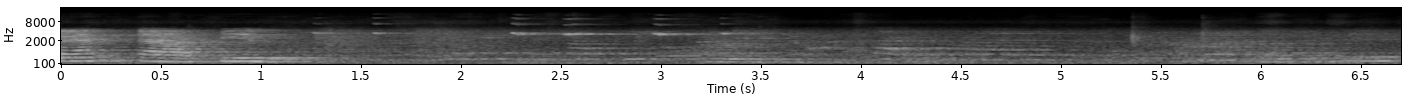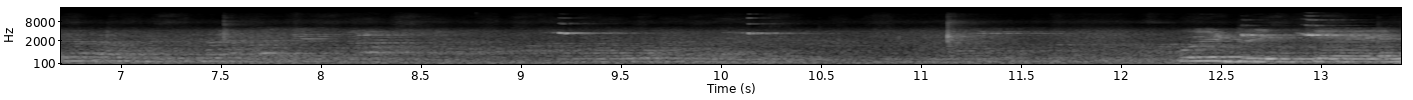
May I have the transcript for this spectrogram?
an apple. इनके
